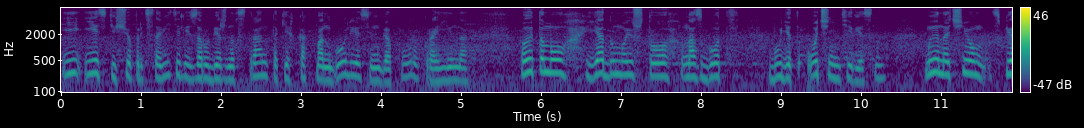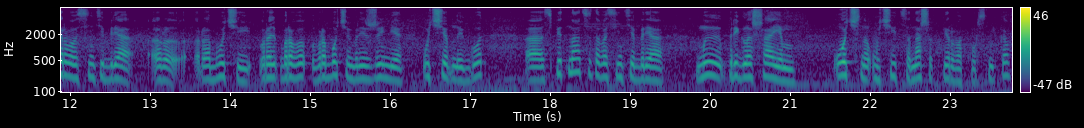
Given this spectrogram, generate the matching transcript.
и есть еще представители из зарубежных стран, таких как Монголия, Сингапур, Украина – Поэтому я думаю, что у нас год будет очень интересным. Мы начнем с 1 сентября рабочий, в рабочем режиме учебный год. Э, с 15 сентября мы приглашаем очно учиться наших первокурсников.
